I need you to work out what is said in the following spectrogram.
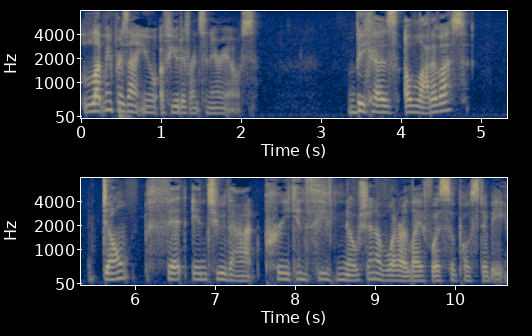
let me present you a few different scenarios because a lot of us don't fit into that preconceived notion of what our life was supposed to be.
